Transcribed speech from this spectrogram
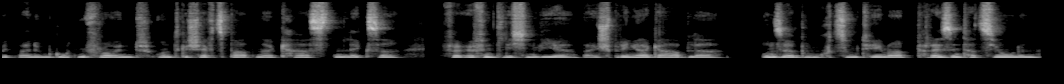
mit meinem guten Freund und Geschäftspartner Carsten Lexer veröffentlichen wir bei Springer Gabler unser Buch zum Thema Präsentationen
